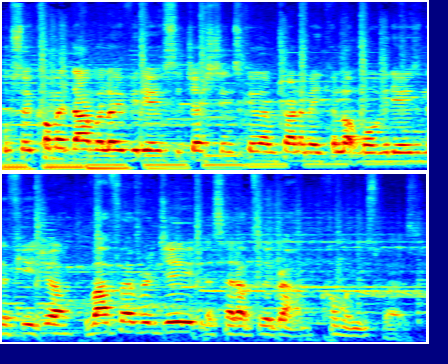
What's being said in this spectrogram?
Also comment down below video suggestions because I'm trying to make a lot more videos in the future. Without further ado, let's head up to the ground. Come on you Spurs.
